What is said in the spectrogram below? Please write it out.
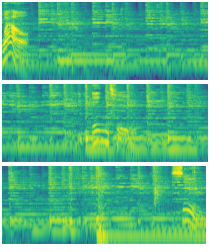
Well. Into. Soon.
